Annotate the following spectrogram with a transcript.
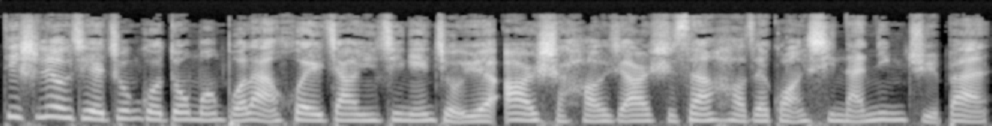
第十六届中国东盟博览会将于今年九月二十号至二十三号在广西南宁举办。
